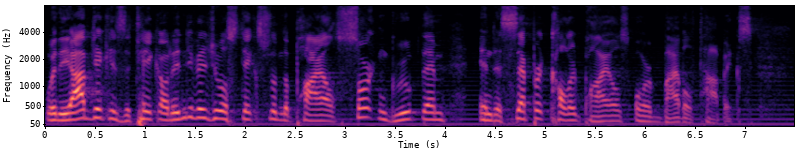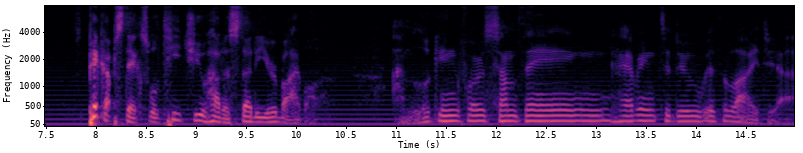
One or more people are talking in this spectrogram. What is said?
where the object is to take out individual sticks from the pile, sort and group them into separate colored piles or Bible topics. Pickup sticks will teach you how to study your Bible. I'm looking for something having to do with Elijah.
